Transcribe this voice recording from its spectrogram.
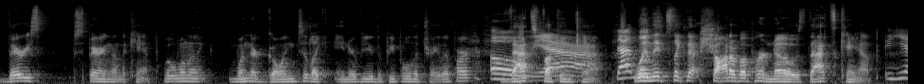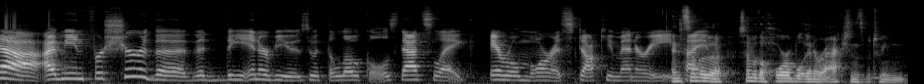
very sparing on the camp. But when like when they're going to like interview the people in the trailer park, Oh, that's yeah. fucking camp. That when looks- it's like that shot of up her nose, that's camp. Yeah, I mean, for sure, the the, the interviews with the locals, that's like Errol Morris documentary And type. some of the some of the horrible interactions between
